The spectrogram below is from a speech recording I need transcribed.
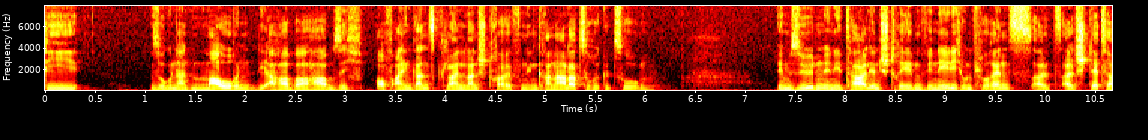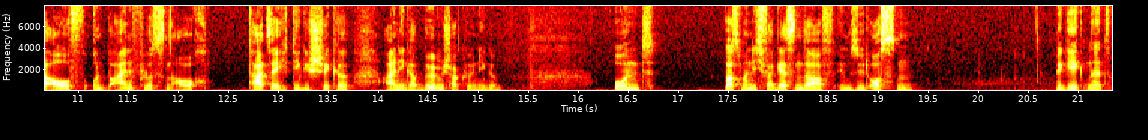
Die sogenannten Mauren, die Araber, haben sich auf einen ganz kleinen Landstreifen in Granada zurückgezogen. Im Süden in Italien streben Venedig und Florenz als, als Städte auf und beeinflussen auch tatsächlich die Geschicke einiger böhmischer Könige. Und was man nicht vergessen darf, im Südosten begegnet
